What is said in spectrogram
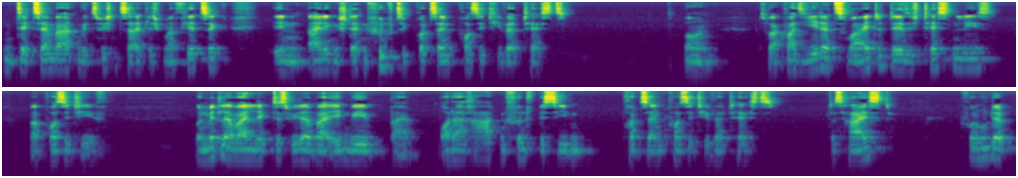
Im Dezember hatten wir zwischenzeitlich mal 40, in einigen Städten 50 Prozent positiver Tests. Und es war quasi jeder Zweite, der sich testen ließ, war positiv. Und mittlerweile liegt es wieder bei irgendwie bei moderaten 5 bis 7 Prozent positiver Tests. Das heißt, von 100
